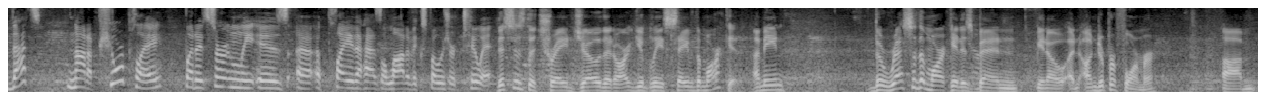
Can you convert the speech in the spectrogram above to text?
that's not a pure play, but it certainly is a, a play that has a lot of exposure to it. This is the trade, Joe, that arguably saved the market. I mean, the rest of the market has been, you know, an underperformer. Um,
